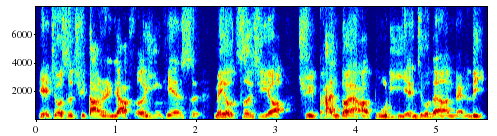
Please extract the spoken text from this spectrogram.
也就是去当人家和音天使，没有自己啊去判断啊独立研究的能力。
